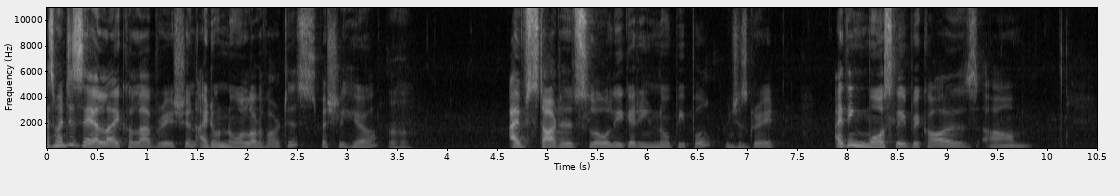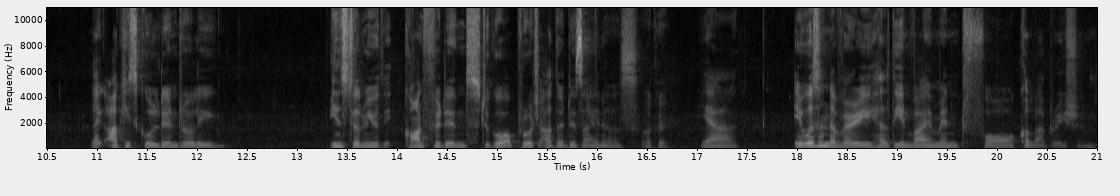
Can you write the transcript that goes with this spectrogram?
as much as I like collaboration, I don't know a lot of artists, especially here. uh-huh. I've started slowly getting to know people, which is Mhm. great. I think mostly because, um, like, Aki School didn't really instill me with the confidence to go approach other designers. okay Yeah. It wasn't a very healthy environment for collaboration.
